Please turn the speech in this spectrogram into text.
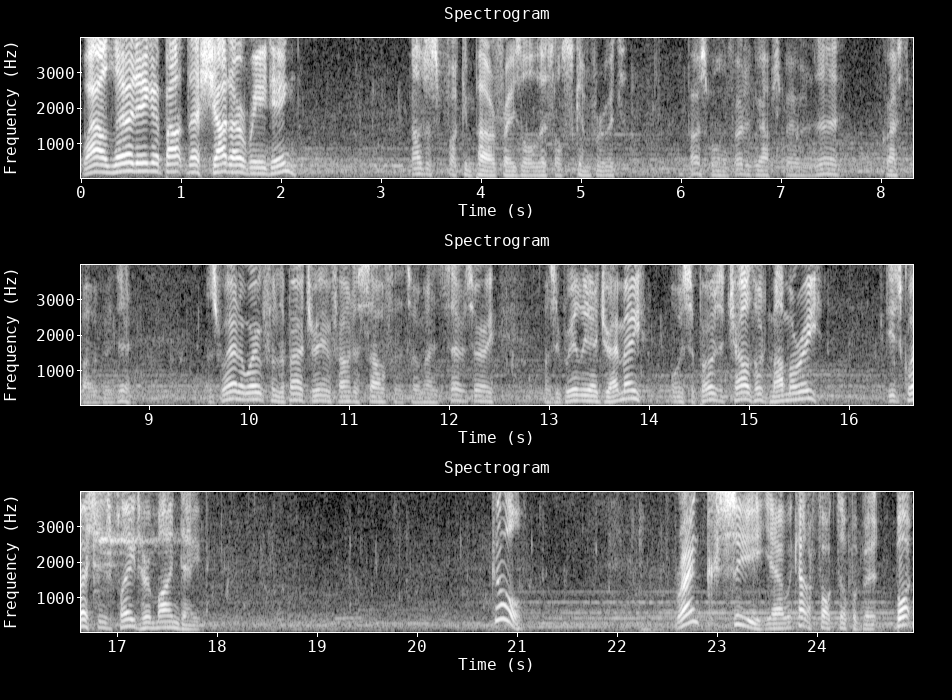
While learning about the shadow reading, I'll just fucking paraphrase all this. I'll skim through it. Postmortem photographs about there. About there. Was ran away from the bad dream and found herself in the tormented cemetery. Was it really a dream, or was supposed a childhood memory? These questions plagued her mind day. Cool. Rank C. Yeah, we kind of fucked up a bit, but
